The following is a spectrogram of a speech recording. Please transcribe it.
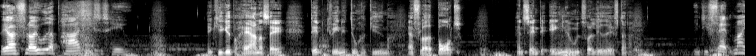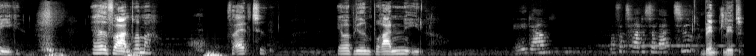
Og jeg fløj ud af paradisets have. Jeg kiggede på herren og sagde, den kvinde, du har givet mig, er fløjet bort. Han sendte engle ud for at lede efter dig. Men de fandt mig ikke. Jeg havde forandret mig. For altid. Jeg var blevet en brændende ild. Adam, hvorfor tager det så lang tid? Vent lidt.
